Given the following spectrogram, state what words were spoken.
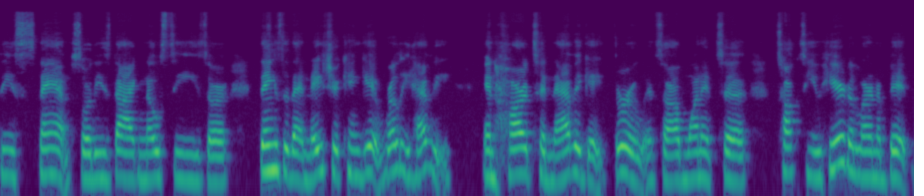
these stamps or these diagnoses or things of that nature can get really heavy and hard to navigate through and so i wanted to talk to you here to learn a bit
